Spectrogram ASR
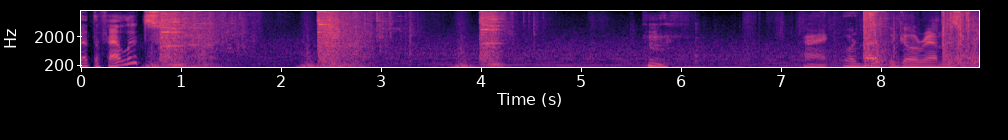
That the Fat Loots? Hmm. Alright, what about if we go around this way?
